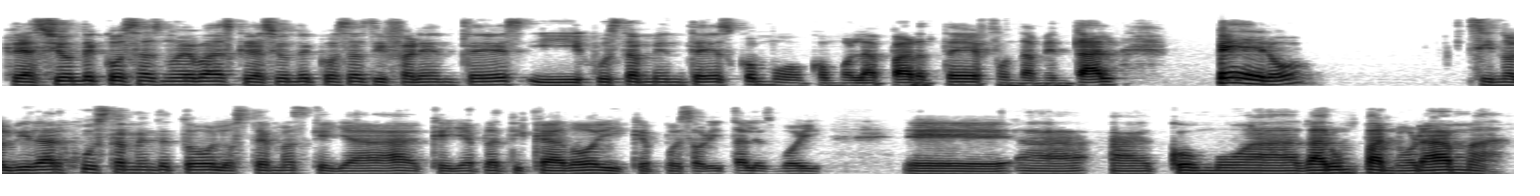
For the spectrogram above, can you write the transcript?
creación de cosas nuevas, creación de cosas diferentes y justamente es como, como la parte fundamental pero sin olvidar justamente todos los temas que ya, que ya he platicado y que pues ahorita les voy eh, a, como a dar un panorama,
